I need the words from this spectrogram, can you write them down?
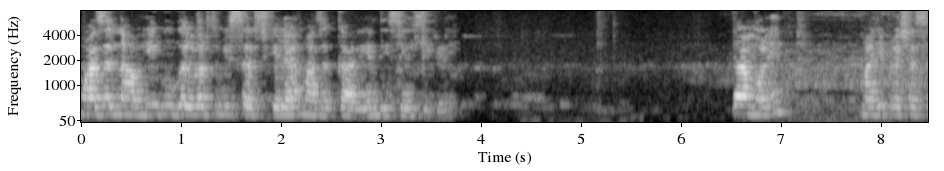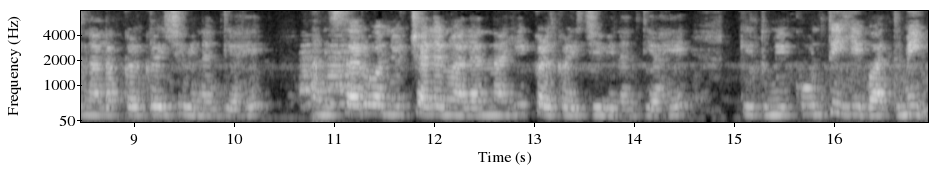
माझं नाव ही गुगलवर तुम्ही सर्च केल्यावर माझं कार्य दिसेल तिकडे. त्यामुळे माझी प्रशासनाला कळकळीची विनंती आहे आणि सर्व न्यूज चॅनलवाल्यांनाही कळकळीची विनंती आहे की तुम्ही कोणतीही बातमी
